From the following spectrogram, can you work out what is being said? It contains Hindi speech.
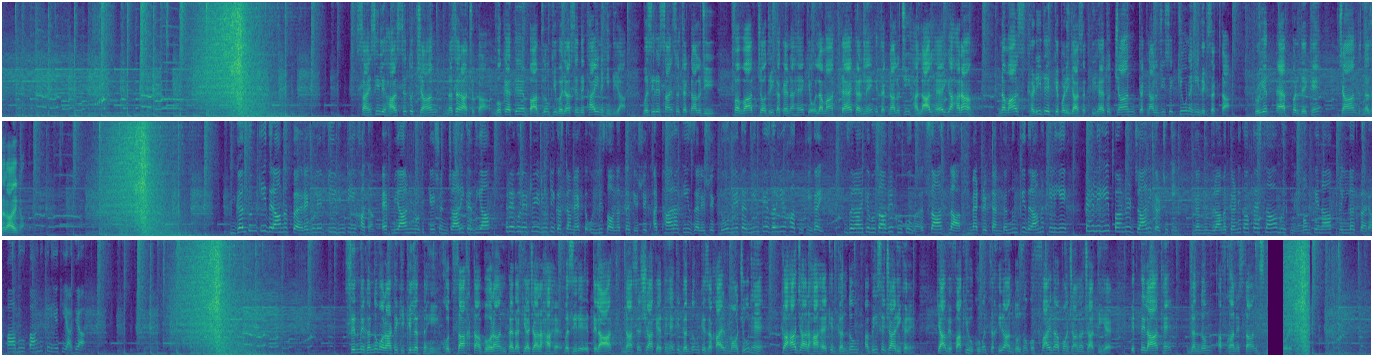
साइंसी लिहाज से तो चाँद नज़र आ चुका। वो कहते हैं बादलों की वजह से दिखाई नहीं दिया। वज़ीर साइंस और टेक्नोलॉजी फवाद चौधरी का कहना है कि उलमा तय कर लें कि टेक्नोलॉजी हलाल है या हराम। नमाज़ घड़ी देख के पढ़ी जा सकती है तो चाँद टेक्नोलॉजी से क्यों नहीं दिख सकता? रुयत ऐप पर देखें, चाँद नज़र आएगा। गंदम की दरामद पर रेगुलेटरी ड्यूटी खत्म। एफबीआर ने नोटिफिकेशन जारी कर दिया। रेगुलेटरी ड्यूटी कस्टम एक्ट उन्नीस सौ उनहत्तर के शिक 18 की जैल शिक दो में तरमीम के ज़रिए खत्म की गई। जराये के मुताबिक हुकूमत सात लाख मेट्रिक टन गंदम की दरामद के लिए पहले ही परमिट जारी कर चुकी। गंदम दरामद करने का फैसला मुल्क में मुमकिन किल्लत पर काबू पाने के लिए किया गया। सिंध में गंदम और आटे की किल्लत नहीं, खुद साख्ता बोरान पैदा किया जा रहा है। वज़ीर इत्तलात नासिर शाह कहते हैं कि गंदम के जखायर मौजूद हैं। कहा जा रहा है कि गंदम अभी से जारी करें। क्या विफाकी हुकूमत जखीरा अंदोजों को फ़ायदा पहुंचाना चाहती है? इतलात हैं, गंदम अफ़गानिस्तान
